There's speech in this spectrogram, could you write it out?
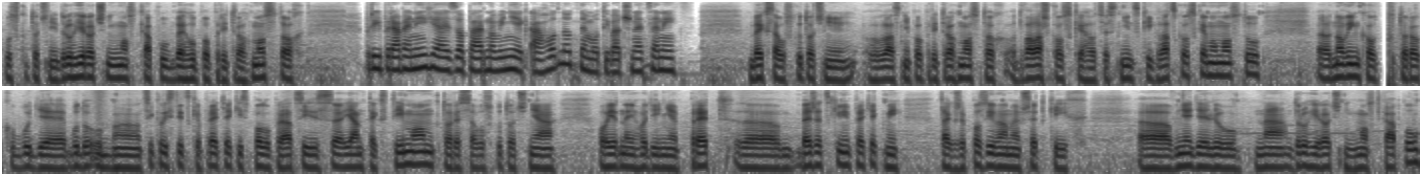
uskutočniť druhý ročník Most Cupu, behu popri troch mostoch. Pripravených je aj zo pár noviniek a hodnotné motivačné ceny. Beh sa uskutoční vlastne popri troch mostoch od Valaškovského cez Nínsky k Lackovskému mostu. Novinkou tohto roku bude, budú cyklistické preteky v spolupráci s Jantex týmom, ktoré sa uskutočnia o jednej hodine pred bežeckými pretekmi. Takže pozývame všetkých v nedeľu na druhý ročník Most Cupu.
